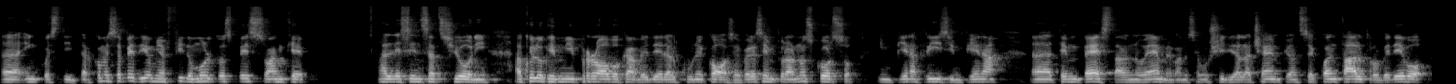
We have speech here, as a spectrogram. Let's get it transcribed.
eh, in quest'Inter. Come sapete io mi affido molto spesso anche alle sensazioni, a quello che mi provoca vedere alcune cose. Per esempio, l'anno scorso, in piena crisi, in piena eh, tempesta, a novembre, quando siamo usciti dalla Champions e quant'altro, vedevo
